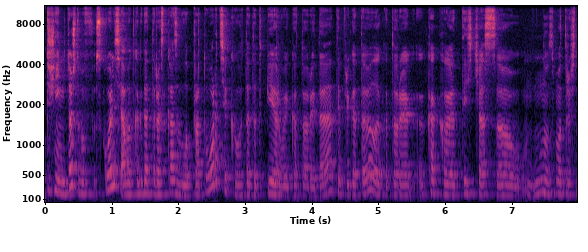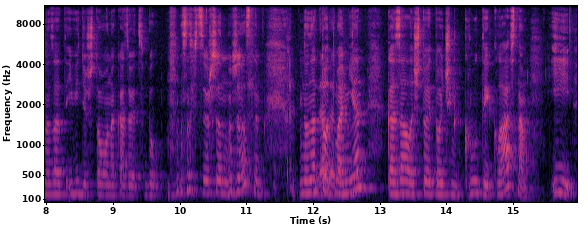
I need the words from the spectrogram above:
Точнее, не то чтобы вскользь, а вот когда ты рассказывала про тортик, вот этот первый, который, да, ты приготовила, который, как ты сейчас, э, ну, смотришь назад и видишь, что он, оказывается, был совершенно ужасным, но на тот момент казалось, что это очень круто и классно, и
